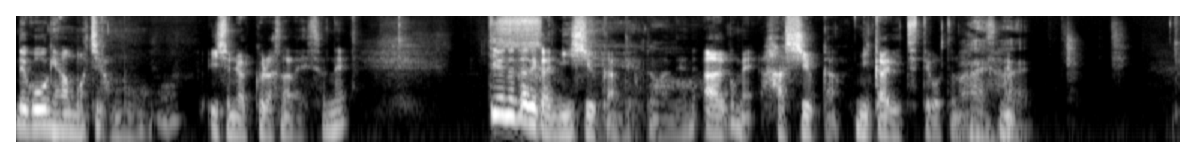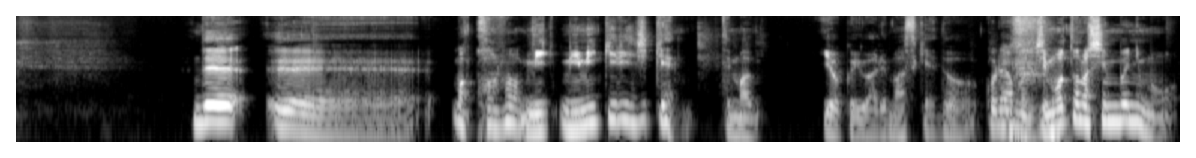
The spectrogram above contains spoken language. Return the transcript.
で、ゴーギャンはもちろんもう一緒には暮らさないですよね。っていう中でから2週間ってことなんでね。あ、ごめん、8週間、2ヶ月ってことなんですね。はいはい。で、えーまあ、このみ耳切り事件って、まあ、よく言われますけど、これはもう地元の新聞にも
